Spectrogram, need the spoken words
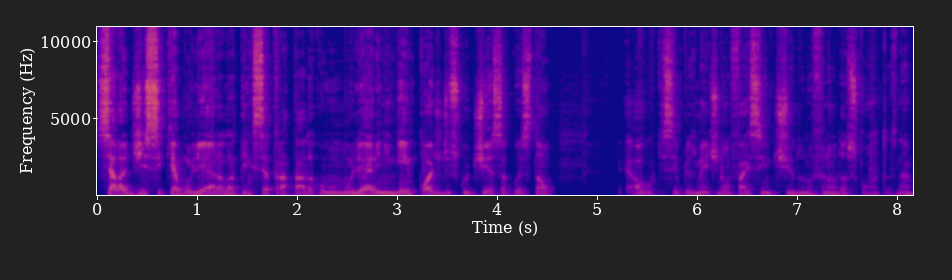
se ela disse que é mulher, ela tem que ser tratada como mulher e ninguém pode discutir essa questão, é algo que simplesmente não faz sentido no final das contas. Né?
